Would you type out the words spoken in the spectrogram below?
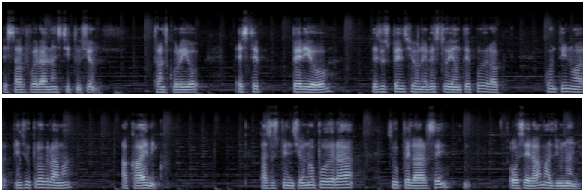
estar fuera de la institución. Transcurrido este periodo de suspensión, el estudiante podrá continuar en su programa académico. La suspensión no podrá superarse o será más de un año.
